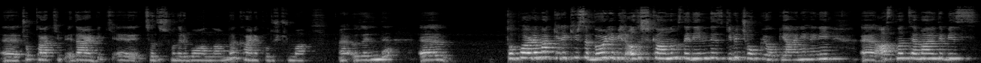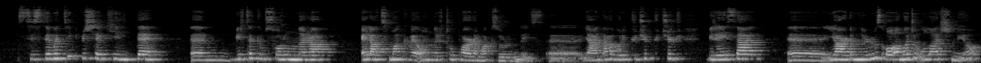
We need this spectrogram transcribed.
e, çok takip ederdik e, çalışmaları bu anlamda kaynak oluşturma e, özelinde. E, toparlamak gerekirse böyle bir alışkanlığımız dediğimiz gibi çok yok. Yani hani e, aslında temelde biz sistematik bir şekilde e, bir takım sorunlara el atmak ve onları toparlamak zorundayız. E, yani daha böyle küçük küçük bireysel e, yardımlarımız o amaca ulaşmıyor.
